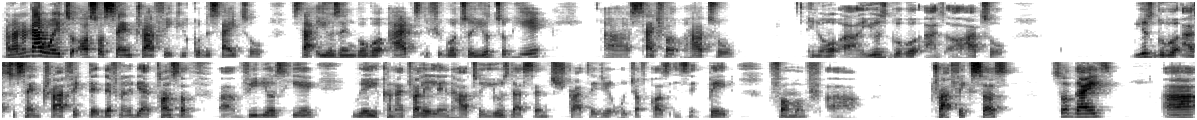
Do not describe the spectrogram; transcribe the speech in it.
And another way to also send traffic you could decide to start using google ads. If you go to youtube here uh, search for how to you know uh, use google ads or how to use google ads to send traffic. There definitely there are tons of uh, videos here where you can actually learn how to use that same strategy which of course is a paid form of uh, traffic source so guys, uh,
